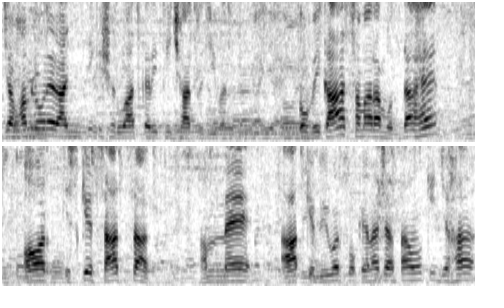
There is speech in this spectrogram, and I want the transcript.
जब हम लोगों ने राजनीति की शुरुआत करी थी छात्र जीवन में तो विकास हमारा मुद्दा है, और इसके साथ साथ हम, मैं आपके व्यूअर्स को कहना चाहता हूँ कि जहाँ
